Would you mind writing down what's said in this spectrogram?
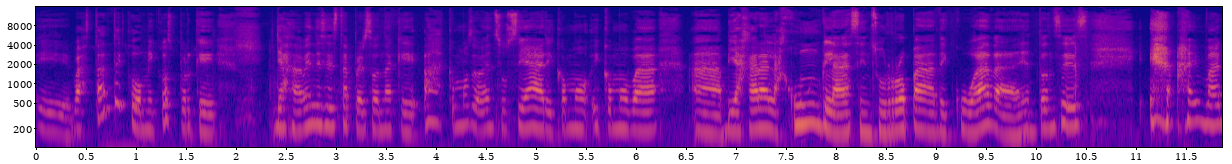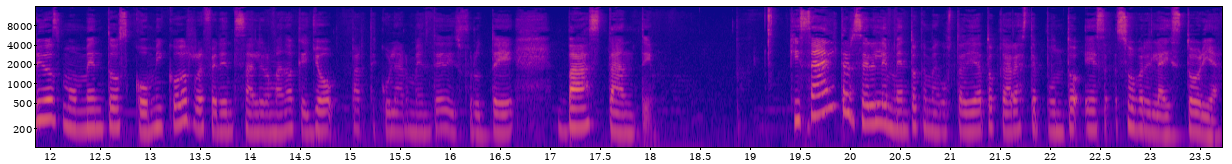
eh, bastante cómicos porque ya saben es esta persona que ah cómo se va a ensuciar y cómo y cómo va a viajar a la jungla sin su ropa adecuada entonces hay varios momentos cómicos referentes al hermano que yo particularmente disfruté bastante. Quizá el tercer elemento que me gustaría tocar a este punto es sobre la historia.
